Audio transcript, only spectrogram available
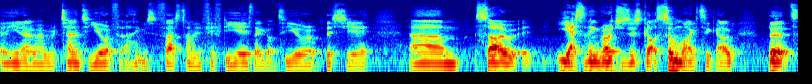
uh, you know, a return to Europe. I think it was the first time in 50 years they got to Europe this year. Um, so, yes, I think Rodgers has got some way to go. But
